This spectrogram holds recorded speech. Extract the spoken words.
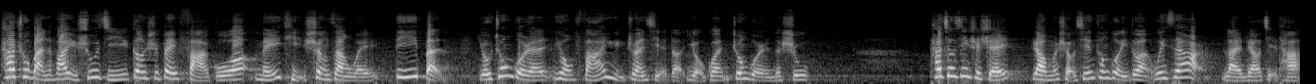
他出版的法语书籍更是被法国媒体盛赞为第一本由中国人用法语撰写的有关中国人的书。他究竟是谁？让我们首先通过一段 VCR 来了解他。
